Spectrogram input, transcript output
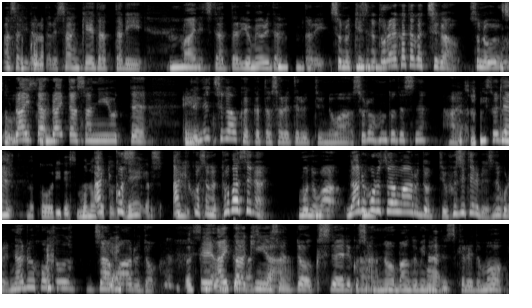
朝日だったり、産経だったり、うん毎日だったり、読売だったり、その記事の捉え方が違う。そのライター、ライターさんによって、ええ全然違う書き方をされてるっていうのは、それは本当ですね。はい。それで、の通りです。物ね。あきこさんが飛ばせないものは、なるほどザワールドっていうフジテレビですね、これ。なるほどザワールド。うんえー、相川金也さん、と楠田絵理子さんの番組なんですけれども、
